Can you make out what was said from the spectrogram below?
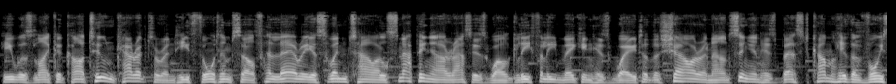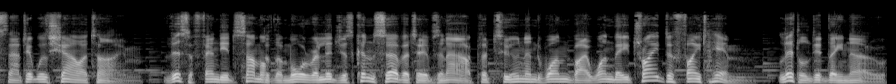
He was like a cartoon character and he thought himself hilarious when towel snapping our asses while gleefully making his way to the shower announcing in his best come hither voice that it was shower time. This offended some of the more religious conservatives in our platoon and one by one they tried to fight him. Little did they know,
